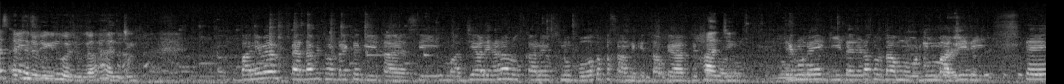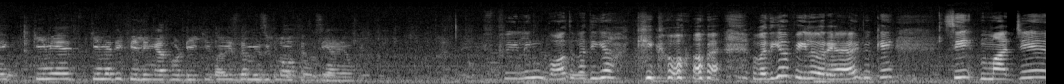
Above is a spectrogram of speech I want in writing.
ਇੱਥੇ ਰਿਵੀਲ ਹੋ ਜਾਊਗਾ ਹਾਂਜੀ। ਬਾਨੀ ਮੈਮ ਪਹਿਲਾਂ ਵੀ ਤੁਹਾਡਾ ਇੱਕ ਗੀਤ ਆਇਆ ਸੀ ਮਾਝੇ ਵਾਲੇ ਹਨਾ ਲੋਕਾਂ ਨੇ ਉਸ ਨੂੰ ਬਹੁਤ ਪਸੰਦ ਕੀਤਾ ਪਿਆਰ ਦਿੱਤਾ ਹਾਂਜੀ। ਤੇ ਹੁਣ ਇਹ ਗੀਤ ਹੈ ਜਿਹੜਾ ਤੁਹਾਡਾ ਮੋਰਨੀ ਮਾਝੇ ਦੀ। ਤੇ ਕਿਵੇਂ ਕਿਵੇਂ ਦੀ ਫੀਲਿੰਗ ਹੈ ਤੁਹਾਡੀ? ਕਿ ਇਸ ਦੇ 뮤직 ਲਾਉਣ ਤੇ ਤੁਸੀਂ ਆਏ ਹੋ। ਫੀਲਿੰਗ ਬਹੁਤ ਵਧੀਆ ਕੀ ਕਹਾਂ ਮੈਂ? ਵਧੀਆ ਫੀਲ ਹੋ ਰਿਹਾ ਹੈ ਕਿਉਂਕਿ ਸੀ, ਮਾਝੇ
